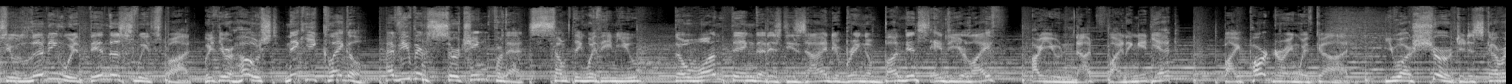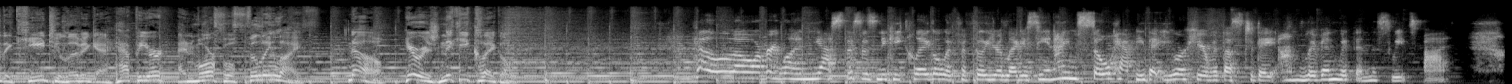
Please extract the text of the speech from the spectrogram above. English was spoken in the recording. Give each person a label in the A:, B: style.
A: to Living Within the Sweet Spot with your host, Nikki Klegel. Have you been searching for that something within you? The one thing that is designed to bring abundance into your life? Are you not finding it yet? By partnering with God, you are sure to discover the key to living a happier and more fulfilling life. Now, here is Nikki Klegel.
B: Hello, everyone. Yes, this is Nikki Klegel with Fulfill Your Legacy, and I'm so happy that you are here with us today on Living Within the Sweet Spot.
